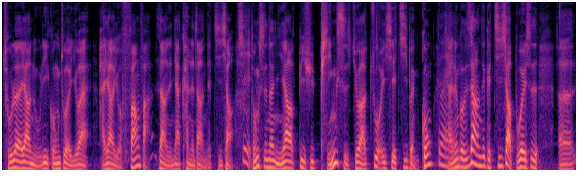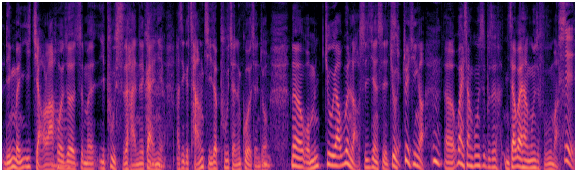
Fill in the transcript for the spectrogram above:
除了要努力工作以外，还要有方法让人家看得到你的绩效。是，同时呢，你要必须平时就要做一些基本功，对，才能够让这个绩效不会是呃临门一脚啦，或者说这么一曝十寒的概念，它是一个长期的铺陈的过程中。那我们就要问老师一件事，就最近啊，嗯呃，外商公司不是你在外商公司服务嘛？是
